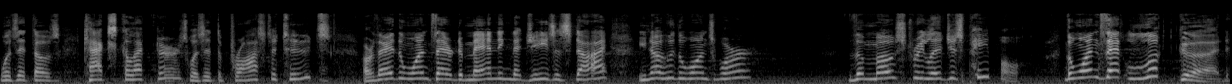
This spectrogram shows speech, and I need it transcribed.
Was it those tax collectors? Was it the prostitutes? Are they the ones that are demanding that Jesus die? You know who the ones were? The most religious people. The ones that looked good.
